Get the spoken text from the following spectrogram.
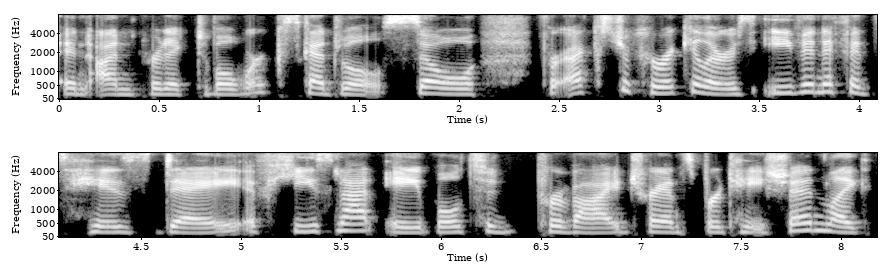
an unpredictable work schedule. So for extracurriculars, even if it's his day, if he's not able to provide transportation, like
